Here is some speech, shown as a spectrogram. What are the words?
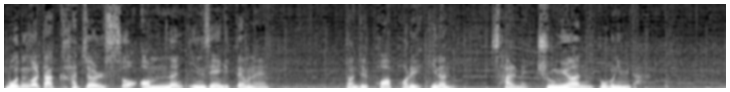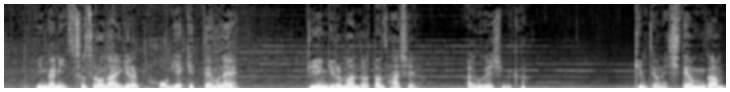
모든 걸 다 가질 수 없는 인생이기 때문에 던질 포와 버릴 기는 삶의 중요한 부분입니다. 인간이 스스로 날기를 포기했기 때문에 비행기를 만들었던 사실 알고 계십니까? 김태훈의 시대음감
